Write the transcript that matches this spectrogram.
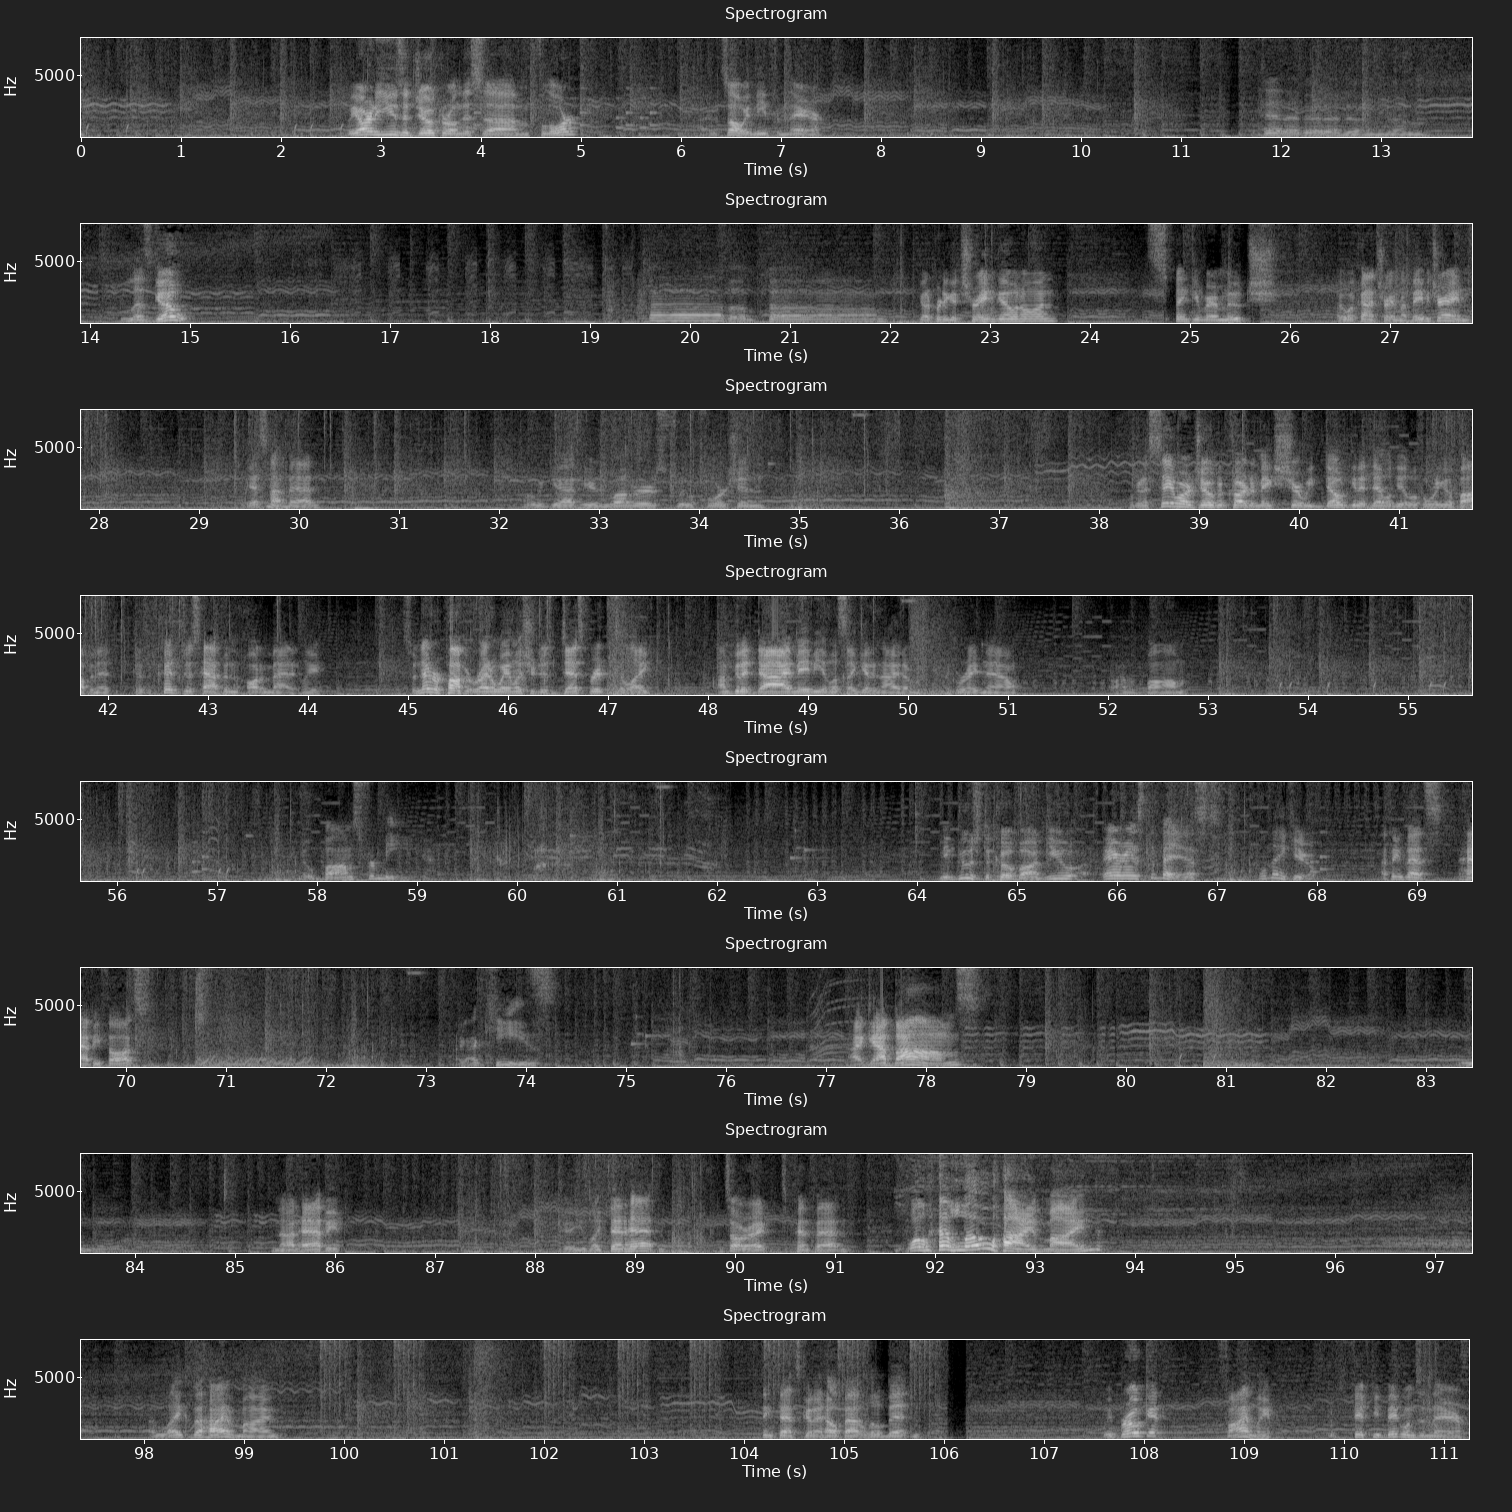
We already use a Joker on this um, floor. That's all we need from there. Let's go! Got a pretty good train going on. Thank you very much. Wait, what kind of train? My baby train? Yeah, it's not bad. What we got here? Lovers, Wheel of Fortune. We're going to save our Joker card to make sure we don't get a Devil Deal before we go popping it. Because it could just happen automatically. So never pop it right away unless you're just desperate to like, I'm going to die maybe unless I get an item. Like right now. I'll have a bomb. Bombs for me. Me Cobalt. You eres the best. Well, thank you. I think that's happy thoughts. I got keys. I got bombs. Ooh. Not happy. Yeah, you like that hat? It's alright. It's pimp hat. Well, hello, Hive Mind! I like the Hive Mind. I think that's gonna help out a little bit. We broke it! Finally. Put 50 big ones in there.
